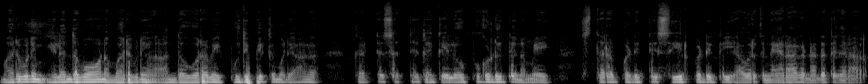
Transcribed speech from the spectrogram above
மறுபடியும் இழந்து போன மறுபடியும் அந்த உறவை புதுப்பிக்கும்படியாக கட்ட சத்தியத்தின் கையில் ஒப்பு கொடுத்து நம்மை ஸ்திரப்படுத்தி சீர்படுத்தி அவருக்கு நேராக நடத்துகிறார்.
